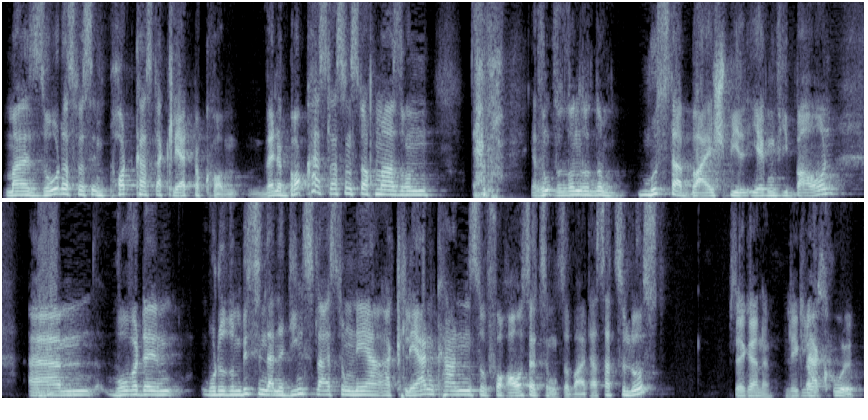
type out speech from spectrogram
mal so, dass wir es im Podcast erklärt bekommen? Wenn du Bock hast, lass uns doch mal so ein, ja, so, so, so, ein Musterbeispiel irgendwie bauen, mhm. ähm, wo wir denn wo du so ein bisschen deine Dienstleistung näher erklären kannst, so Voraussetzungen und so weiter. Hast du Lust? Sehr gerne. Leg los. Ja, cool.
